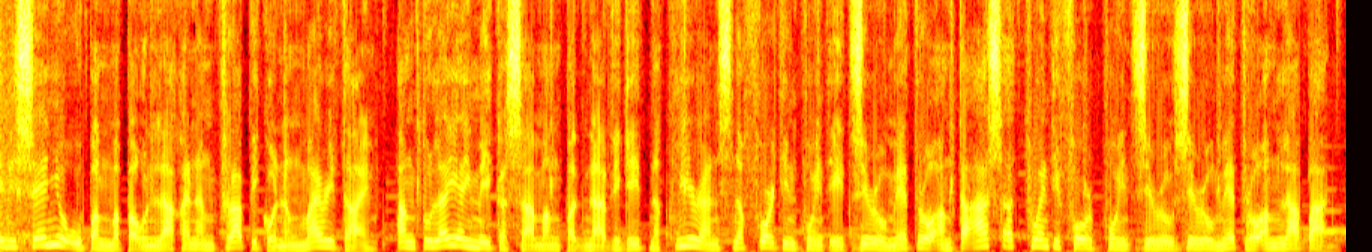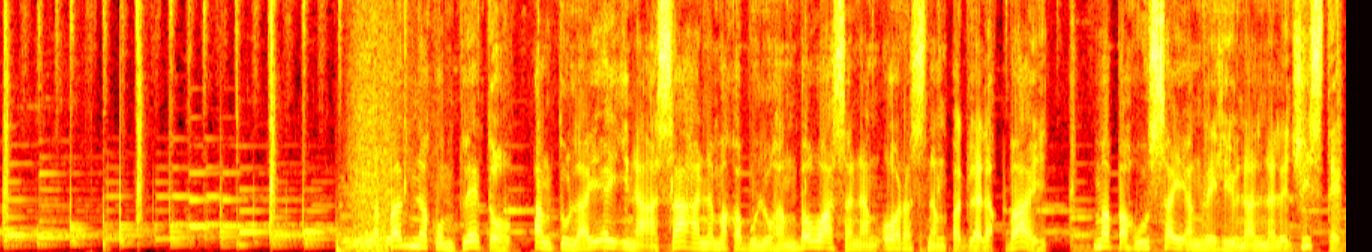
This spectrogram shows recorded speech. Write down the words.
Dinisenyo upang mapaunlakan ang trapiko ng maritime, ang tulay ay may kasamang pag-navigate na clearance na 14.80 metro ang taas at 24.00 metro ang lapad. Kapag nakumpleto, ang tulay ay inaasahan na makabuluhang bawasan ang oras ng paglalakbay, mapahusay ang regional na logistic,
